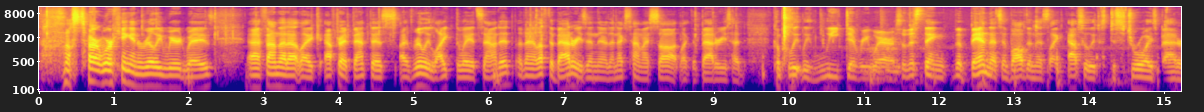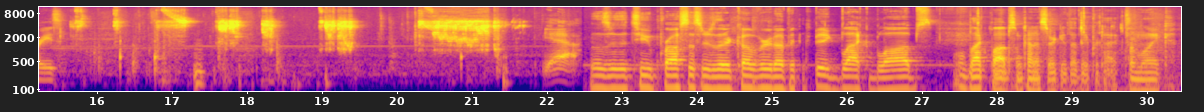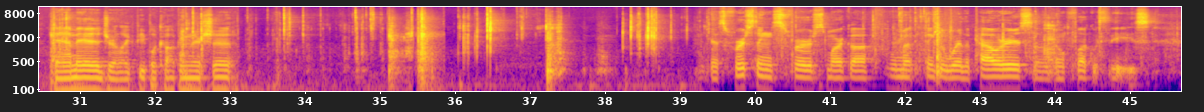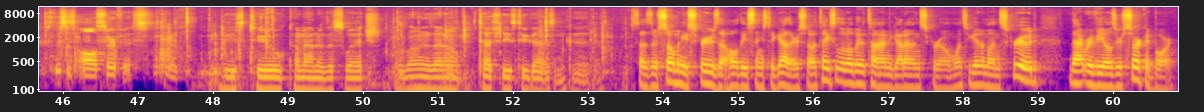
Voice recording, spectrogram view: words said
they'll start working in really weird ways. And I found that out like after I bent this, I really liked the way it sounded. But then I left the batteries in there. The next time I saw it, like the batteries had completely leaked everywhere. So this thing, the bend that's involved in this, like absolutely just destroys batteries. Yeah. Those are the two processors that are covered up in big black blobs. Well, black blobs, some kind of circuit that they protect from like damage or like people copying their shit. I guess first things first, mark off. We might think of where the power is, so don't fuck with these. This is all surface. Hmm. These two come out of the switch. As long as I don't touch these two guys, I'm good. says there's so many screws that hold these things together, so it takes a little bit of time. You got to unscrew them. Once you get them unscrewed, that reveals your circuit board.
